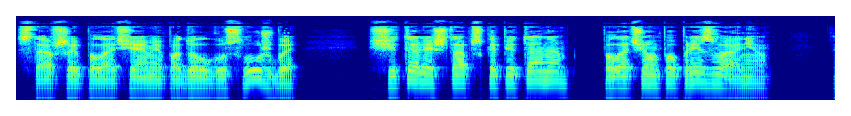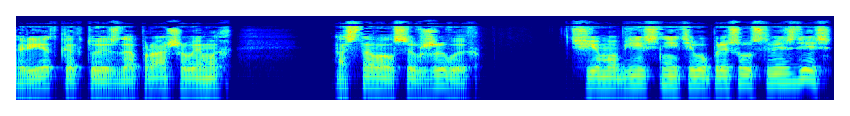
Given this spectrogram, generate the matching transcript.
ставшие палачами по долгу службы, считали штабс-капитана палачом по призванию. Редко кто из допрашиваемых оставался в живых. Чем объяснить его присутствие здесь?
